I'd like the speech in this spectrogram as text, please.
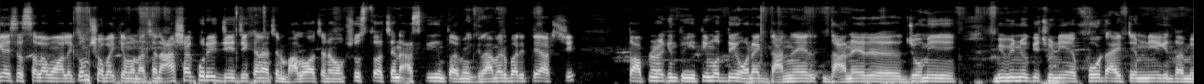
গাইস আসসালামু আলাইকুম। সবাই কেমন আছেন? আশা করি যে যেখানে আছেন ভালো আছেন এবং সুস্থ আছেন। আজকে কিন্তু আমি গ্রামের বাড়িতে আসছি। তো আপনারা কিন্তু ইতিমধ্যেই অনেক ধানের ধানের জমি, বিভিন্ন কিছু নিয়ে ফুড আইটেম নিয়ে কিন্তু আমি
